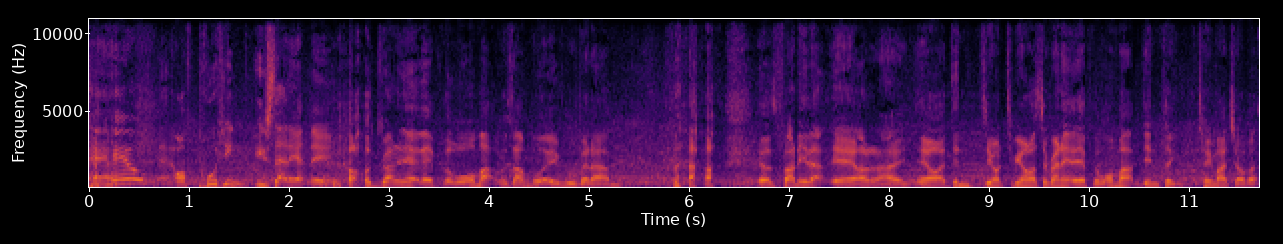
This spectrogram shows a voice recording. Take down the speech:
how off-putting is that out there? I was running out there for the warm-up. It was unbelievable, but um, it was funny that yeah, I don't know. Yeah, I didn't. To be honest, I ran out there for the warm up. Didn't think too much of it.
